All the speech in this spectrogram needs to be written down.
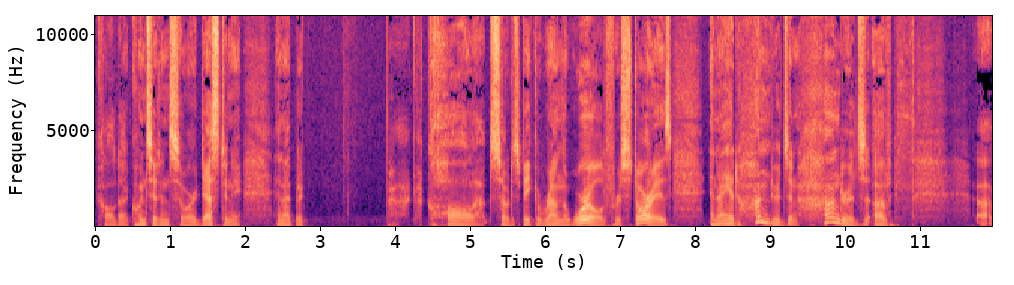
called uh, Coincidence or Destiny. And I put a, a call out, so to speak, around the world for stories. And I had hundreds and hundreds of uh,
